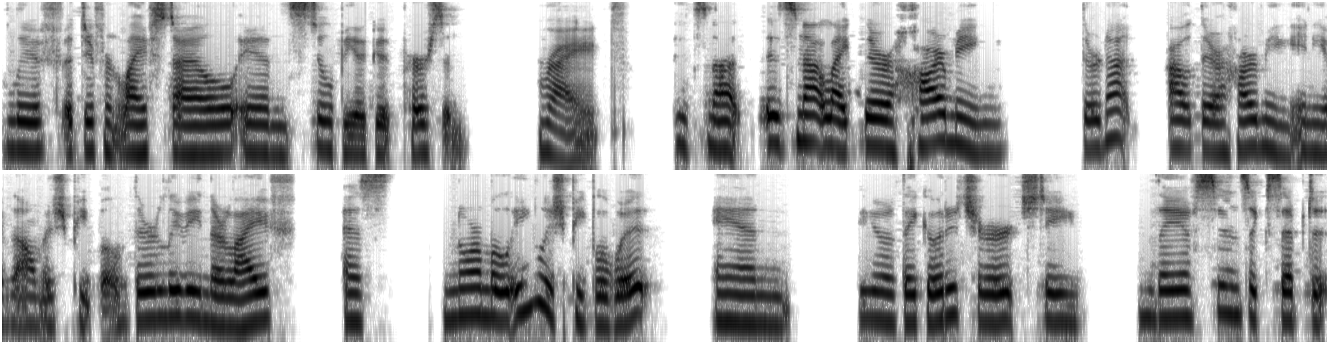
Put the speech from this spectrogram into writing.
live a different lifestyle and still be a good person. Right. It's not it's not like they're harming they're not out there harming any of the Amish people. They're living their life as normal English people would and you know they go to church, they they have since accepted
